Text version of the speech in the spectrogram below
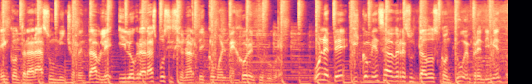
Encontrarás un nicho rentable y lograrás posicionarte como el mejor en tu rubro. Únete y comienza a ver resultados con tu emprendimiento.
